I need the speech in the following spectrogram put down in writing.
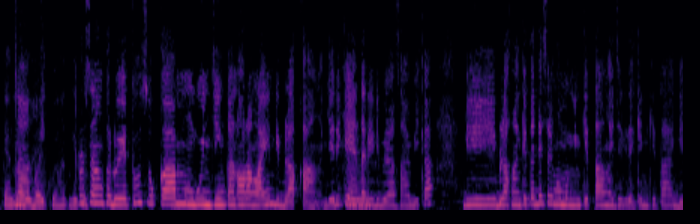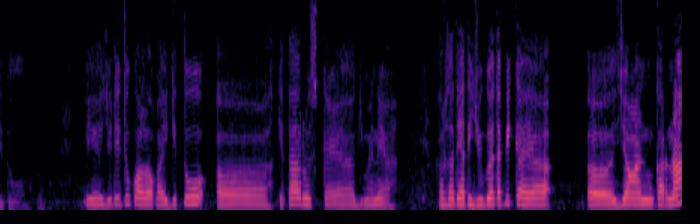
Yang terlalu Nah, baik banget gitu. terus yang kedua itu suka menggunjingkan orang lain di belakang jadi kayak yang Hmm. tadi dibilang sama Bika di belakang kita dia sering ngomongin kita ngejek-jekin kita gitu Iya, jadi itu kalau kayak gitu eh kita harus kayak gimana ya? Harus hati-hati juga tapi kayak eh jangan karena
